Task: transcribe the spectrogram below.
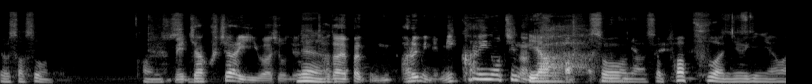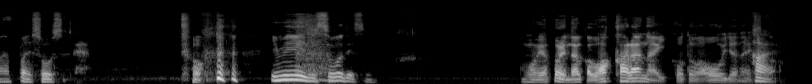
良さそうな感じ。めちゃくちゃいい場所です。ねえただやっぱりこう、ある意味ね、未開の地なんですよいやー、そうなんですよ。パプアニューギニアはやっぱりそうですね。そう。イメージそうですね。もうやっぱりなんか分からないことが多いじゃないですか。はいあ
